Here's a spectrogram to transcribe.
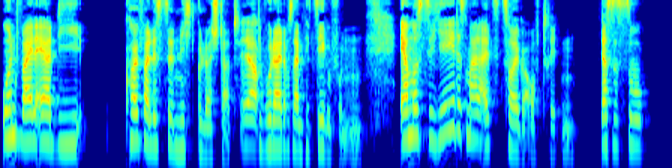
und weil er die Käuferliste nicht gelöscht hat. Ja. Die wurde halt auf seinem PC gefunden. Er musste jedes Mal als Zeuge auftreten. Das ist so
